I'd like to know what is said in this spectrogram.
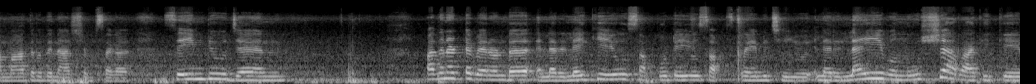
മാതൃദിനാശംസകൾ. സെയിം ടു ജഗൻ. പതിനെട്ട് പേരുണ്ട്. എല്ലാവരും ലൈക്ക് ചെയ്യൂ സപ്പോർട്ട് ചെയ്യൂ സബ്സ്ക്രൈബ് ചെയ്യൂ. എല്ലാവരും ലൈവ് ഒന്ന് ഉഷാറാക്കിക്കേ.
